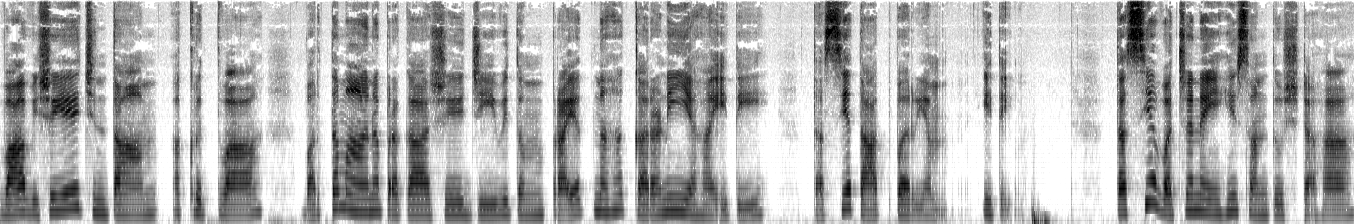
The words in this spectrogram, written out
वा विषये चिन्ताम् अकृत्वा वर्तमानप्रकाशे जीवितुं प्रयत्नः करणीयः इति तस्य तात्पर्यम् इति तस्य वचनैः सन्तुष्टः।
